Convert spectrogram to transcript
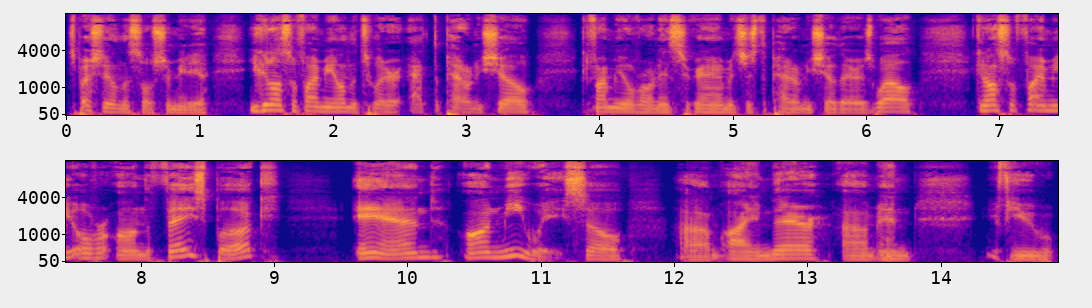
especially on the social media. You can also find me on the Twitter at the Pat Oney Show. You can find me over on Instagram. It's just the Pat Oney Show there as well. You can also find me over on the Facebook and on MeWe. So um, I am there. Um, and if you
